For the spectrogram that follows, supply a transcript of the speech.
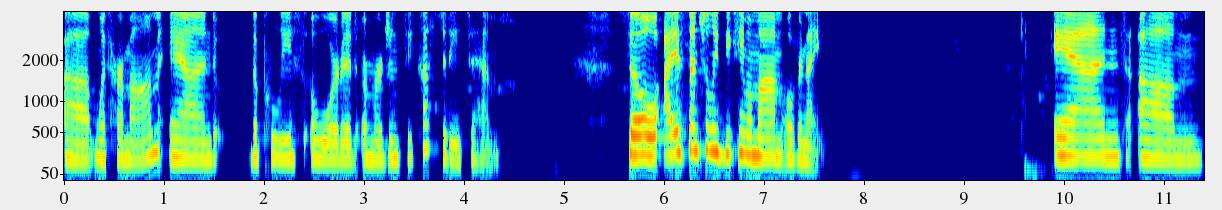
uh, with her mom, and the police awarded emergency custody to him. So I essentially became a mom overnight. And um,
